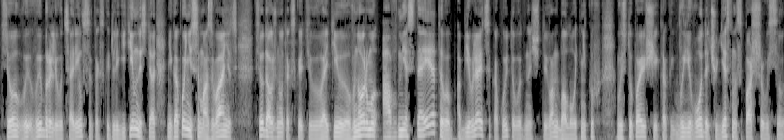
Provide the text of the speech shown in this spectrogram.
все, вы, выбрали, воцарился, так сказать, легитимность, а никакой не самозванец, все должно, так сказать, войти в норму, а вместо этого объявляется какой-то вот, значит, Иван Болотников, выступающий как воевода, чудесно спасшегося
